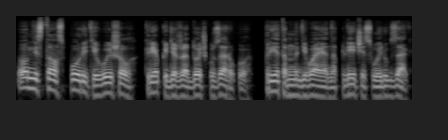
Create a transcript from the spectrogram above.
Он не стал спорить и вышел, крепко держа дочку за руку, при этом надевая на плечи свой рюкзак.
